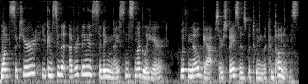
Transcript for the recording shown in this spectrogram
Once secured, you can see that everything is sitting nice and snugly here, with no gaps or spaces between the components.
